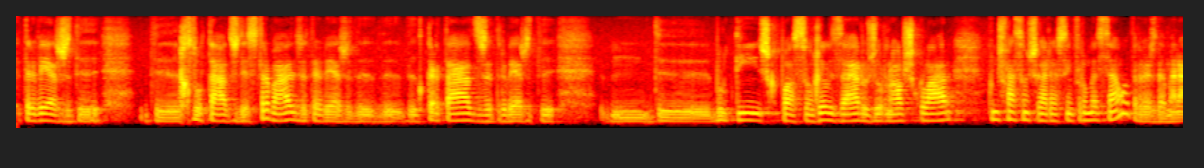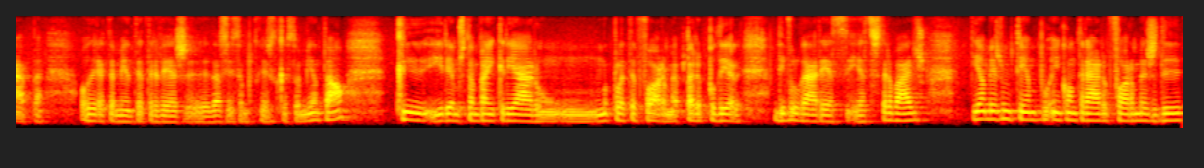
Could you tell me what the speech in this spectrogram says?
através de, de resultados desses trabalhos, através de, de, de cartazes, através de, de boletins que possam realizar o jornal escolar, que nos façam chegar essa informação através da Marapa ou diretamente através eh, da Associação Portuguesa de Educação Ambiental, que iremos também criar um, uma plataforma para poder divulgar esse, esses trabalhos e, ao mesmo tempo, encontrar formas de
